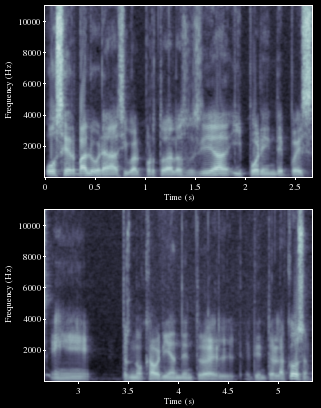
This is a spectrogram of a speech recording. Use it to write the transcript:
o ser valoradas igual por toda la sociedad y por ende pues, eh, pues no cabrían dentro del, dentro del acoso.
